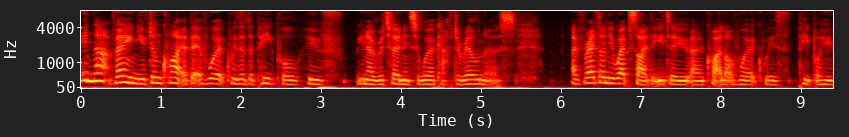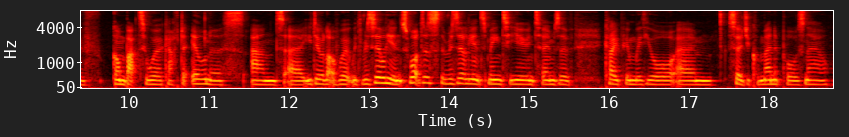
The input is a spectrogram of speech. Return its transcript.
In that vein, you've done quite a bit of work with other people who've, you know, returning to work after illness. I've read on your website that you do uh, quite a lot of work with people who've gone back to work after illness, and uh, you do a lot of work with resilience. What does the resilience mean to you in terms of coping with your um, surgical menopause now?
